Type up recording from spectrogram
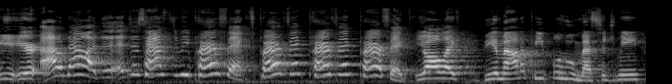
you're, oh no, it just has to be perfect. Perfect, perfect, perfect. Y'all, like, the amount of people who message me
